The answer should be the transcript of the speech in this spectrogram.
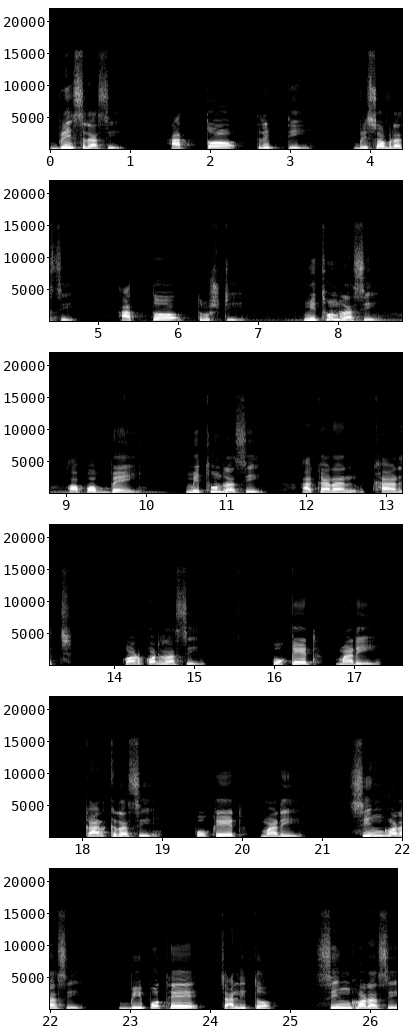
বৃষ রাশি আত্মতৃপ্তি, বৃষভ রাশি, আত্মতুষ্টি, মিথুন রাশি, অপব্যয়, মিথুন রাশি, আকারান খার্চ, কর্কট রাশি, পকেট মারি, কার্ক রাশি, পকেট মারি, সিংহ রাশি, বিপথে চালিত, সিংহ রাশি,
